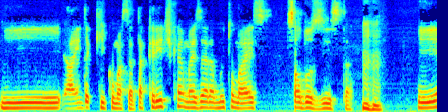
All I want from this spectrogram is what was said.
e ainda que com uma certa crítica, mas era muito mais saudosista. Uhum. E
